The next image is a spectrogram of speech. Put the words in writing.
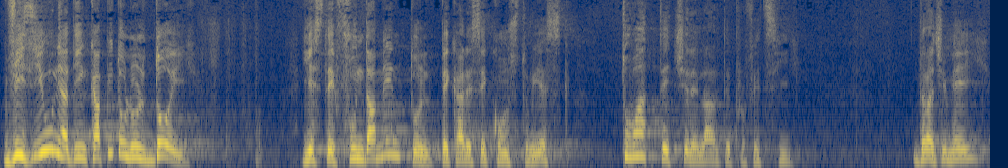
Viziunea din capitolul 2 este fundamentul pe care se construiesc toate celelalte profeții. Dragii mei,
